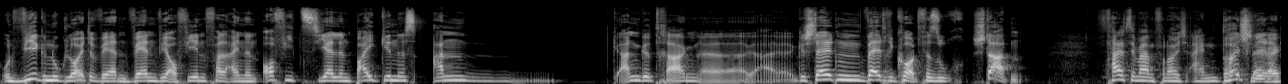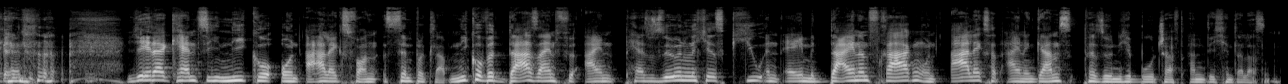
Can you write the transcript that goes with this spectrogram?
und wir genug Leute werden, werden wir auf jeden Fall einen offiziellen bei Guinness an, angetragen, äh, gestellten Weltrekordversuch starten. Falls jemand von euch einen Deutschlehrer kennt. Jeder kennt sie, Nico und Alex von Simple Club. Nico wird da sein für ein persönliches Q&A mit deinen Fragen und Alex hat eine ganz persönliche Botschaft an dich hinterlassen.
